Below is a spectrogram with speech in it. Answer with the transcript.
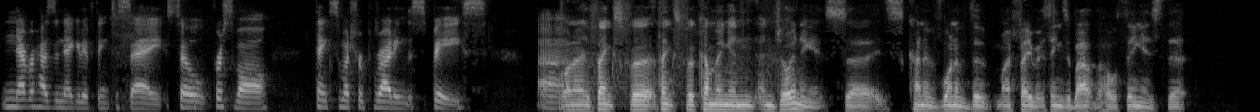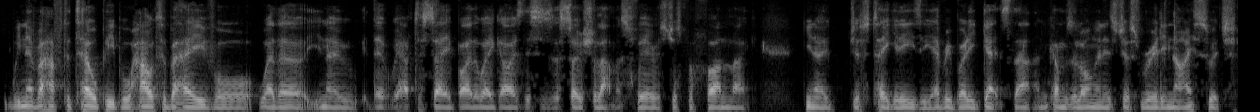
never has a negative thing to say. So, first of all, thanks so much for providing the space. Um, Well, no, thanks for thanks for coming and, and joining. It's uh, it's kind of one of the my favorite things about the whole thing is that we never have to tell people how to behave or whether you know that we have to say, by the way, guys, this is a social atmosphere. It's just for fun. Like you know, just take it easy. Everybody gets that and comes along and is just really nice, which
